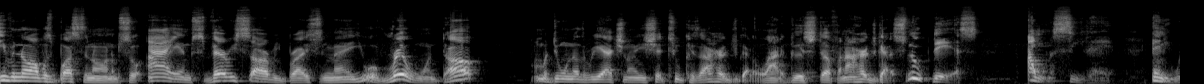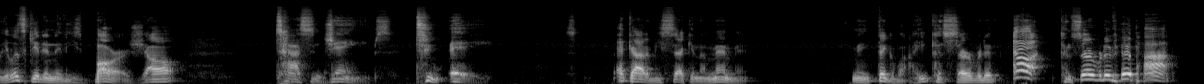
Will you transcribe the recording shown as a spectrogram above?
Even though I was busting on him. So I am very sorry, Bryson, man. You a real one, dog. I'm gonna do another reaction on your shit too, because I heard you got a lot of good stuff, and I heard you got a Snoop this. I wanna see that. Anyway, let's get into these bars, y'all. Tyson James, 2A. That gotta be Second Amendment. I mean, think about it. He conservative. Ah, conservative hip hop.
